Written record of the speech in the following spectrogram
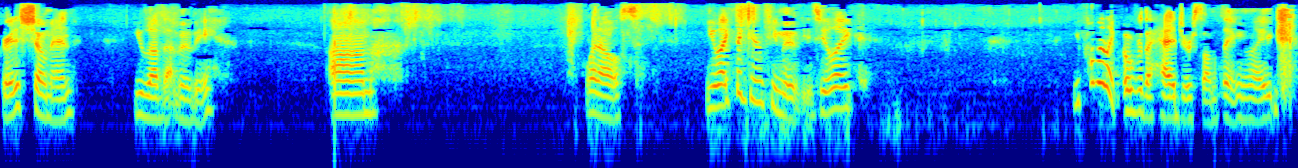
Greatest Showman. You love that movie. Um, what else? You like the goofy movies. You like you probably like over the hedge or something like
